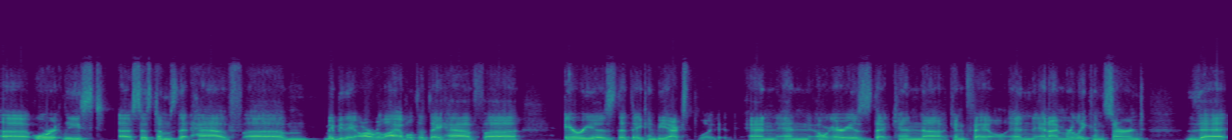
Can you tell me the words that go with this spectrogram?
Uh, or at least systems that have um, maybe they are reliable, that they have areas that they can be exploited and and or areas that can uh, can fail and and i'm really concerned that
